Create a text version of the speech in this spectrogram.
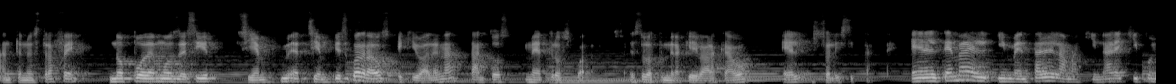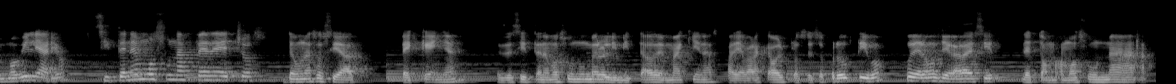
ante nuestra fe, no podemos decir 100, 100 pies cuadrados equivalen a tantos metros cuadrados. Eso lo tendrá que llevar a cabo el solicitante. En el tema del inventario de la maquinaria, equipo inmobiliario, si tenemos una fe de hechos de una sociedad pequeña, es decir, tenemos un número limitado de máquinas para llevar a cabo el proceso productivo, pudiéramos llegar a decir, le tomamos una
